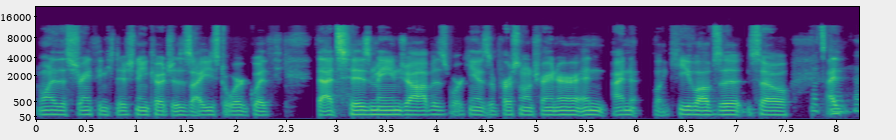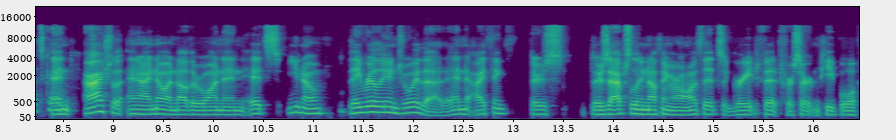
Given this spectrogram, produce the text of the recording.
One of the strength and conditioning coaches I used to work with, that's his main job is working as a personal trainer and I know like he loves it. So That's I- good. That's great. and actually and I know another one and it's you know they really enjoy that and I think there's there's absolutely nothing wrong with it. It's a great fit for certain people.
